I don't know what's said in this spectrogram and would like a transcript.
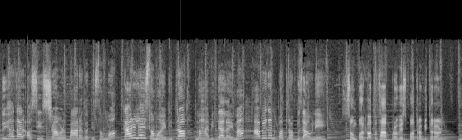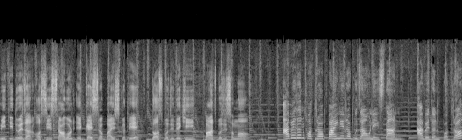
दुई हजार अस्सी श्रावण बाह्र गतेसम्म कार्यालय समयभित्र महाविद्यालयमा आवेदन पत्र बुझाउने। सम्पर्क तथा प्रवेश पत्र वितरण मिति दुई हजार अस्सी श्रावण एक्काइस र बाइस गते दस बजेदेखि पाँच बजेसम्म। आवेदन पत्र पाइने र बुझाउने स्थान। आवेदन पत्र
